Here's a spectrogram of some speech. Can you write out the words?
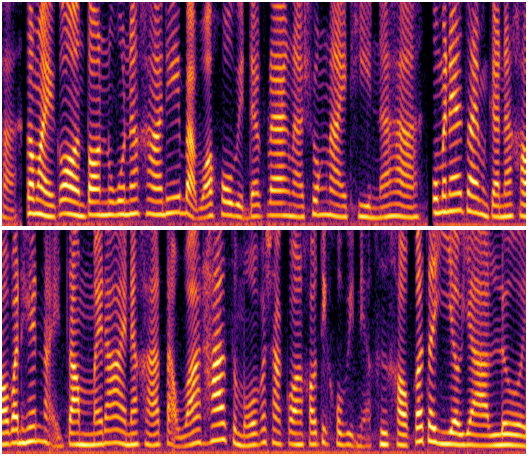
ค่ะ สมัยก่อนตอนนู้นนะคะที่แบบว่าโควิดแรกๆนะช่วง9นะคะกูไม่แน่ใจเหมือนกันนะคะประเทศไหนจำไม่ได้นะคะ แต่ว่าถ้าสมมติว่าประชากรเขาติดโควิดเนี่ยคือเขาก็จะเยียวยาเลย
